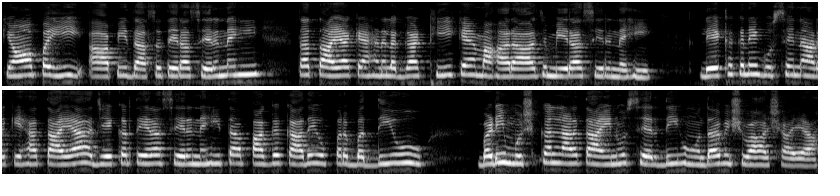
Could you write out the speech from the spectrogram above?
ਕਿਉਂ ਭਈ? ਆਪ ਹੀ ਦੱਸ, ਤੇਰਾ ਸਿਰ ਨਹੀਂ? ਤਾਂ ਤਾਇਆ ਕਹਿਣ ਲੱਗਾ, ਠੀਕ ਹੈ ਮਹਾਰਾਜ, ਮੇਰਾ ਸਿਰ ਨਹੀਂ। ਲੇਖਕ ਨੇ ਗੁੱਸੇ ਨਾਲ ਕਿਹਾ, ਤਾਇਆ, ਜੇਕਰ ਤੇਰਾ ਸਿਰ ਨਹੀਂ ਤਾਂ ਪੱਗ ਕਾਦੇ ਉੱਪਰ ਬੱਦੀ ਊ ਬੜੀ ਮੁਸ਼ਕਲ ਨਾਲ ਤਾਏ ਨੂੰ ਸਿਰ ਦੀ ਹੋਣ ਦਾ ਵਿਸ਼ਵਾਸ ਆਇਆ।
